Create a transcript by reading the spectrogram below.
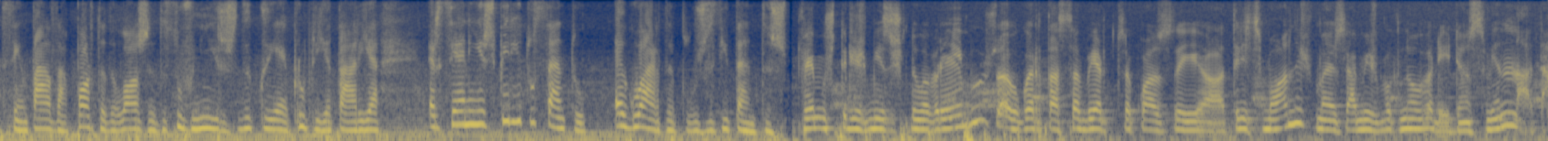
Sentada à porta da loja de souvenirs de que é proprietária, Arsénia Espírito Santo aguarda pelos visitantes. Tivemos três meses que não abrimos, agora está-se aberto há quase há três semanas, mas há mesmo que não abrir, não se vende nada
